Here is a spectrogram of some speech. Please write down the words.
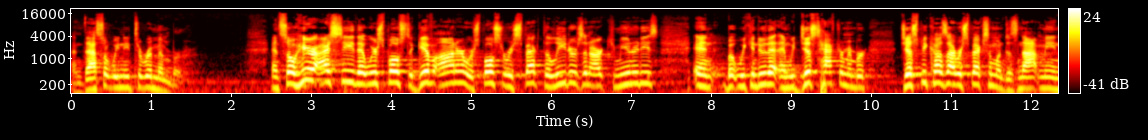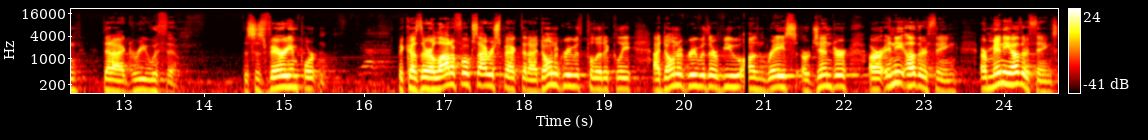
And that's what we need to remember. And so here I see that we're supposed to give honor, we're supposed to respect the leaders in our communities, and but we can do that and we just have to remember just because I respect someone does not mean that I agree with them. This is very important because there are a lot of folks I respect that I don't agree with politically. I don't agree with their view on race or gender or any other thing or many other things,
